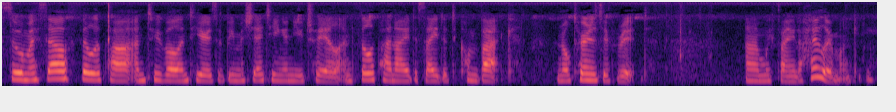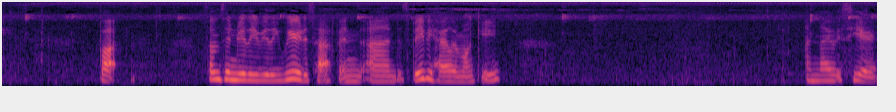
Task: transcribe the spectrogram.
So myself, Philippa and two volunteers have been macheting a new trail and Philippa and I decided to come back an alternative route and we found a howler monkey. But something really really weird has happened and it's a baby howler monkey and now it's here.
